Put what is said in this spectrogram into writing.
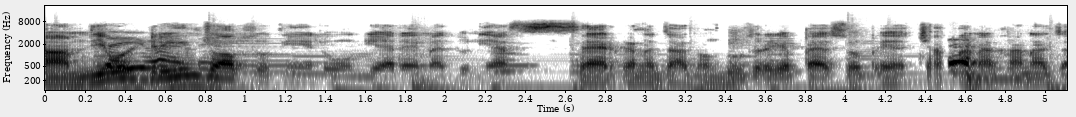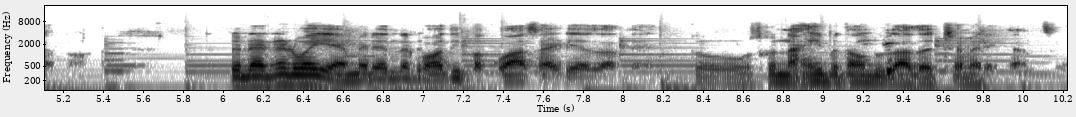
Um, ये वो ड्रीम जॉब्स होती हैं लोगों की अरे मैं दुनिया सैर करना चाहता हूँ दूसरे के पैसों पे अच्छा खाना खाना चाहता हूँ। तो नेट नेट वही है मेरे अंदर बहुत ही बकवास आइडियाज़ आते हैं तो उसको ना ही बताऊँ तो ज़्यादा अच्छा मेरे ख्याल से।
